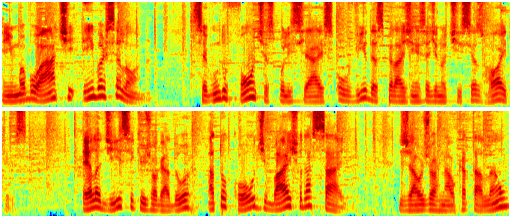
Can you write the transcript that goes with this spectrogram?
em uma boate em Barcelona. Segundo fontes policiais ouvidas pela agência de notícias Reuters, ela disse que o jogador a tocou debaixo da saia. Já o jornal catalão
